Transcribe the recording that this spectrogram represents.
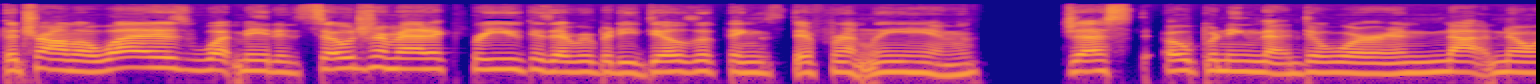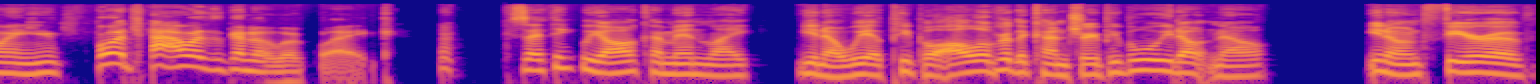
the trauma was, what made it so traumatic for you, because everybody deals with things differently. And just opening that door and not knowing what that was going to look like. Because I think we all come in like, you know, we have people all over the country, people we don't know, you know, in fear of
